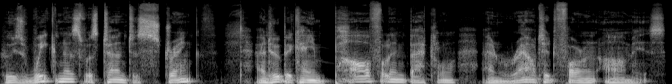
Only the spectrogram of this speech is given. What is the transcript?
whose weakness was turned to strength, and who became powerful in battle and routed foreign armies.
